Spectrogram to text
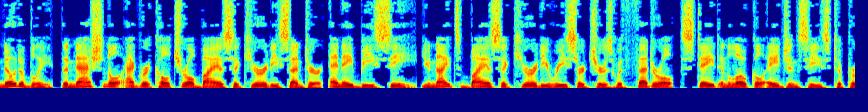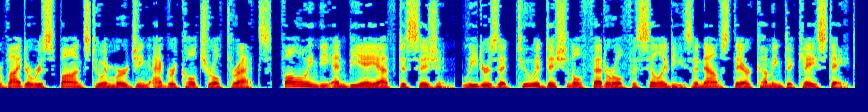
Notably, the National Agricultural Biosecurity Center unites biosecurity researchers with federal, state, and local agencies to provide a response to emerging agricultural threats. Following the NBAF decision, leaders at two additional federal facilities announced they are coming to K State.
